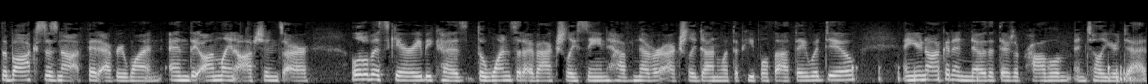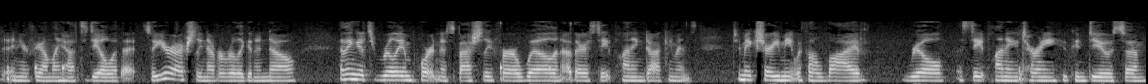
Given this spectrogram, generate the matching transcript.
the box does not fit everyone, and the online options are a little bit scary because the ones that I've actually seen have never actually done what the people thought they would do, and you're not going to know that there's a problem until you're dead and your family has to deal with it. So you're actually never really going to know. I think it's really important, especially for a will and other estate planning documents, to make sure you meet with a live, real estate planning attorney who can do some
